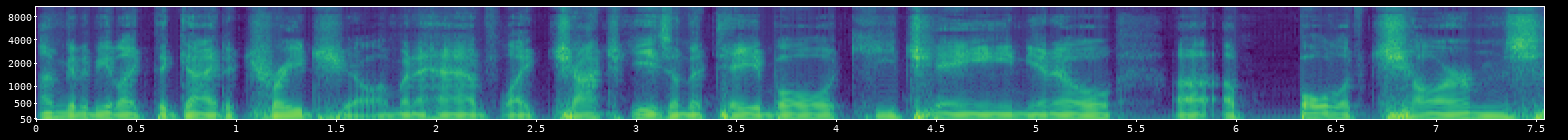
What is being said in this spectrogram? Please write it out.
I'm going to be like the guy at a trade show. I'm going to have like tchotchkes on the table, keychain, you know, uh, a bowl of charms,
